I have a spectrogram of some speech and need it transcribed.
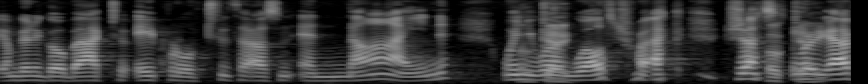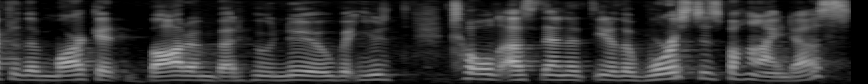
I'm going to go back to April of 2009 when you were Okay. on Wealth Track, just Okay. right after the market bottom, but who knew? But you told us then that you know the worst is behind us,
